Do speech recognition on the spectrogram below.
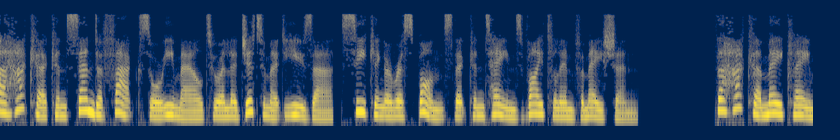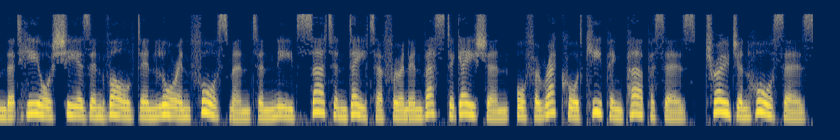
A hacker can send a fax or email to a legitimate user, seeking a response that contains vital information. The hacker may claim that he or she is involved in law enforcement and needs certain data for an investigation, or for record-keeping purposes. Trojan horses,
